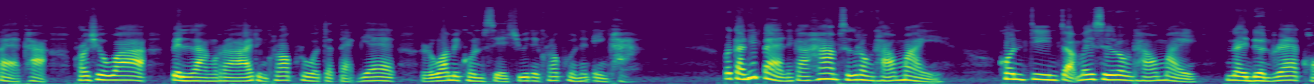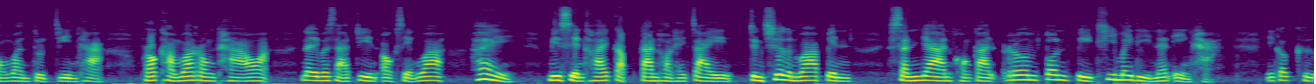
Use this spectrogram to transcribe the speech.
แตกค่ะ เพราะเชื่อว่าเป็นลางร้ายถึงครอบครัวจะแตกแยก หรือว่ามีคนเสียชีวิตในครอบครัวนั่นเองค่ะ ประการที่8นะคะห้ามซื้อรองเท้าใหม่ คนจีนจะไม่ซื้อรองเท้าใหม่ในเดือนแรกของวันตรุษจีนค่ะ เพราะคำว่ารองเท้าอะในภาษาจีนออกเสียงว่าให้มีเสียงคล้ายกับการถอนหายใจ จึงเชื่อกันว่าเป็นสัญญาณของการเริ่มต้นปีที่ไม่ดีนั่นเองค่ะ นี่ก็คือ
